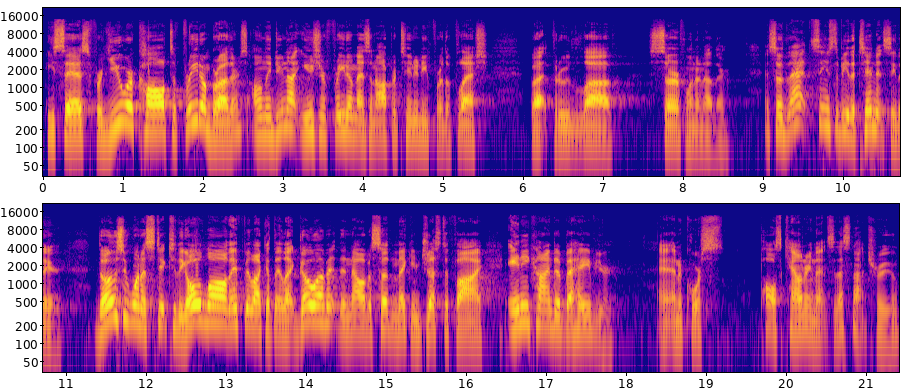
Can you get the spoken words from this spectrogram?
He says, For you are called to freedom, brothers, only do not use your freedom as an opportunity for the flesh, but through love serve one another. And so that seems to be the tendency there. Those who want to stick to the old law, they feel like if they let go of it, then now all of a sudden they can justify any kind of behavior. And of course, Paul's countering that, so that's not true.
